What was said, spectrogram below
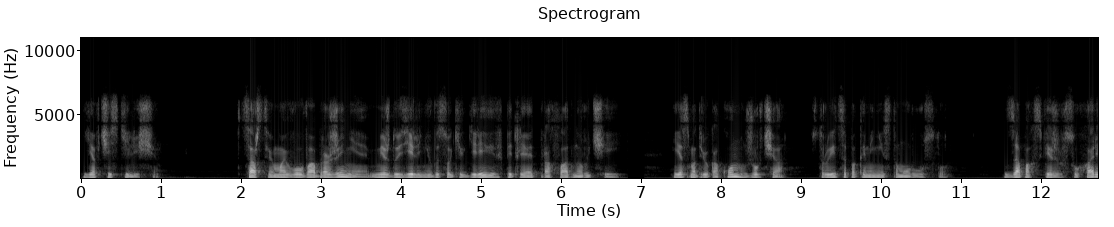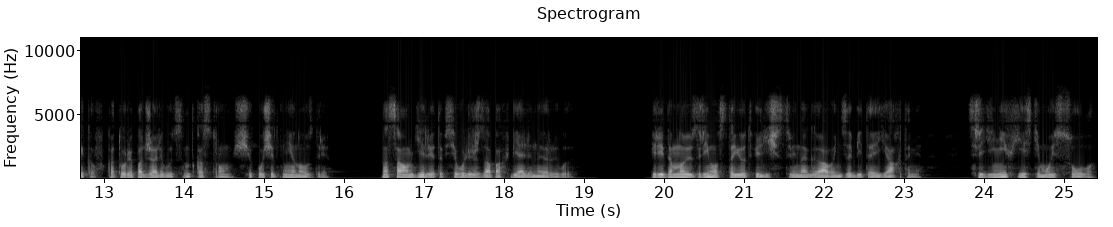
Я в чистилище. В царстве моего воображения между зеленью высоких деревьев петляет прохладный ручей. Я смотрю, как он, журча, струится по каменистому руслу. Запах свежих сухариков, которые поджариваются над костром, щекочет мне ноздри. На самом деле это всего лишь запах вяленой рыбы. Передо мной зримо встает величественная гавань, забитая яхтами. Среди них есть и мой соло.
